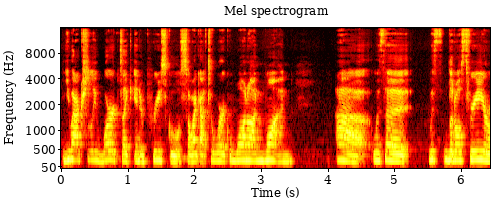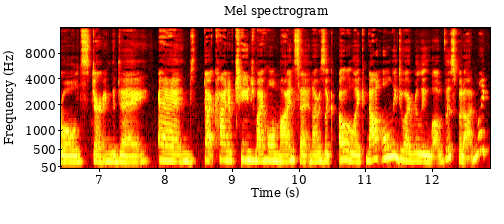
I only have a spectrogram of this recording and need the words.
you actually worked like in a preschool. So I got to work one on one with a with little three year olds during the day. And that kind of changed my whole mindset. And I was like, oh, like not only do I really love this, but I'm like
